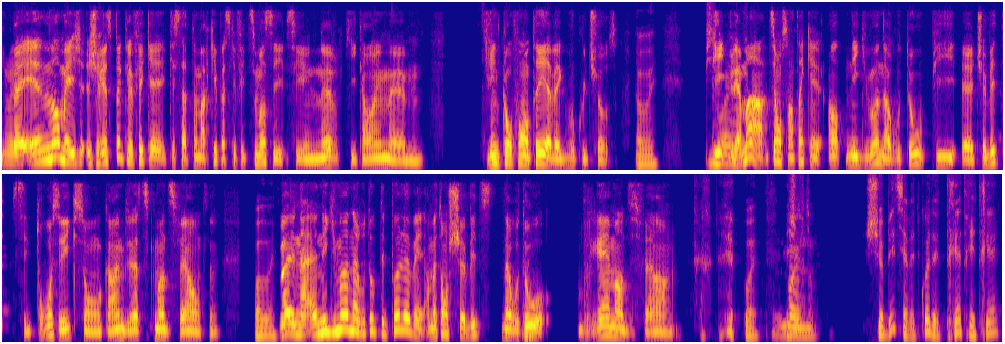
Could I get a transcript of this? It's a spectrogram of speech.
Ben, euh, non, mais je, je respecte le fait que, que ça t'a marqué parce qu'effectivement, c'est une œuvre qui est quand même. euh, qui vient de confronter avec beaucoup de choses. Ah ouais. Puis Ouais. vraiment, on s'entend qu'entre Negima, Naruto, puis euh, Chubit, c'est trois séries qui sont quand même drastiquement différentes. Là. Ah ouais. Ouais, Na- Negima, Naruto, peut-être pas, là, mais en mettons Chubit, Naruto, vraiment différent. Ouais. Ouais. Chubit, il y avait de quoi de très, très, très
